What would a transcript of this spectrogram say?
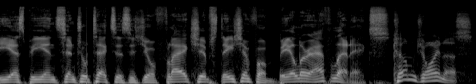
ESPN Central Texas is your flagship station for Baylor Athletics. Come join us.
